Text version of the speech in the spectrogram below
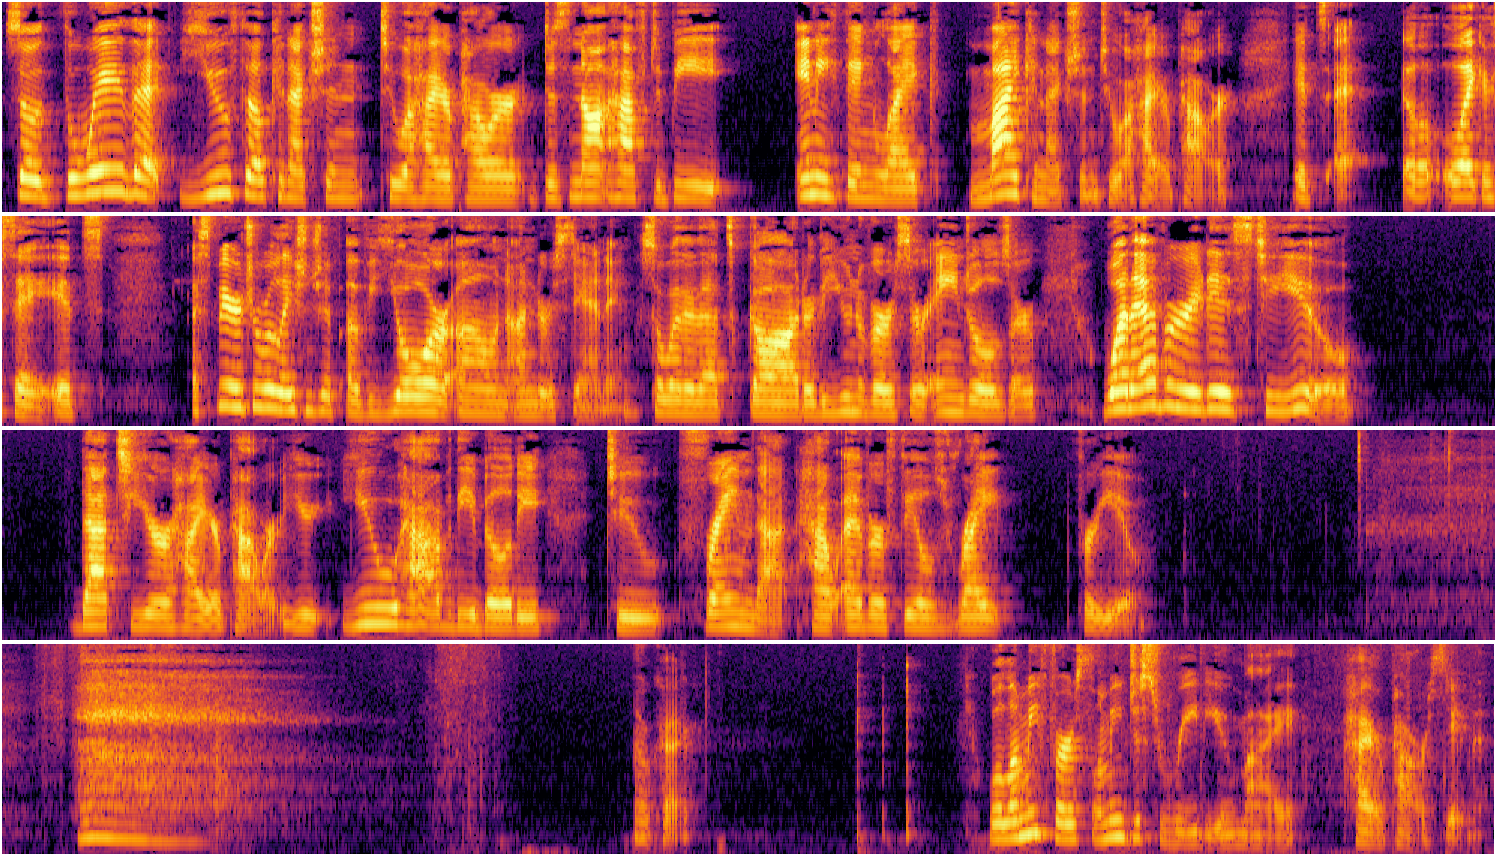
So the way that you feel connection to a higher power does not have to be anything like my connection to a higher power. It's uh, like I say, it's a spiritual relationship of your own understanding. So, whether that's God or the universe or angels or whatever it is to you, that's your higher power. You you have the ability to frame that however feels right for you. okay. Well, let me first let me just read you my higher power statement.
